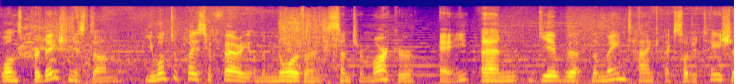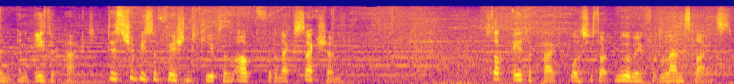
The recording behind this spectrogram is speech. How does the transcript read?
Once predation is done, you want to place your fairy on the northern center marker, A, and give the main tank Excogitation and Aether Pact. This should be sufficient to keep them up for the next section. Stop Aether Pact once you start moving for the landslides.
